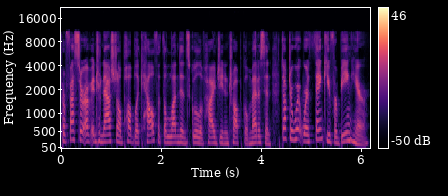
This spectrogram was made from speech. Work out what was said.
professor of international public health at the London School of Hygiene and Tropical Medicine. Dr. Whitworth, thank you for being here.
